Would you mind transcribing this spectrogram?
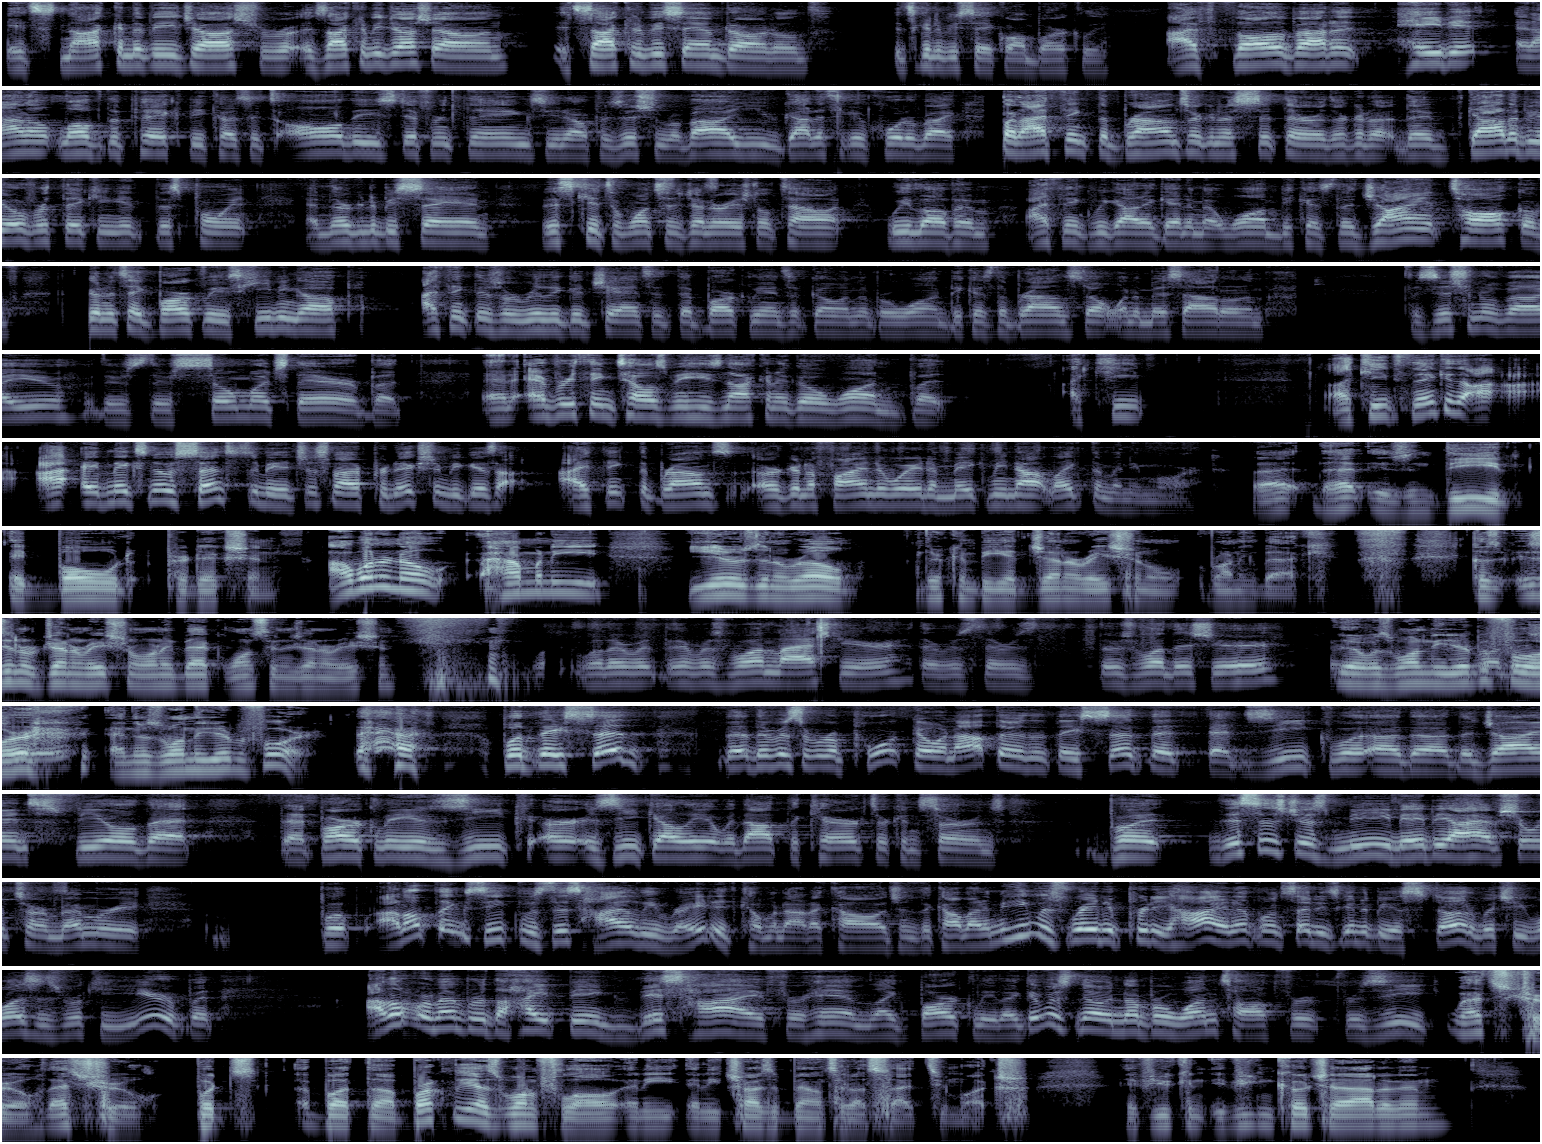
It's not going to be Josh. It's not going to be Josh Allen. It's not going to be Sam Darnold. It's going to be Saquon Barkley. I've thought about it, hate it, and I don't love the pick because it's all these different things, you know, positional value, you got to take a quarterback. But I think the Browns are going to sit there they're going to they've got to be overthinking at this point and they're going to be saying this kid's a once in a generational talent. We love him. I think we got to get him at 1 because the giant talk of going to take Barkley is heating up. I think there's a really good chance that, that Barkley ends up going number 1 because the Browns don't want to miss out on him positional value. There's there's so much there, but and everything tells me he's not going to go one. But I keep I keep thinking I, I, it makes no sense to me. It's just my prediction because I, I think the Browns are going to find a way to make me not like them anymore. That that is indeed a bold prediction. I want to know how many years in a row there can be a generational running back. Because isn't a generational running back once in a generation? well, there was there was one last year. There was there was there's one this year. There was one the year before, year. and there's one the year before. but they said that there was a report going out there that they said that that Zeke, uh, the the Giants feel that that Barkley is Zeke or Zeke Elliott without the character concerns. But this is just me. Maybe I have short term memory. But I don't think Zeke was this highly rated coming out of college into the combine. I mean, he was rated pretty high, and everyone said he's going to be a stud, which he was his rookie year. But I don't remember the hype being this high for him, like Barkley. Like there was no number one talk for, for Zeke. That's true. That's true. But but uh, Barkley has one flaw, and he and he tries to bounce it outside too much. If you can if you can coach that out of him,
